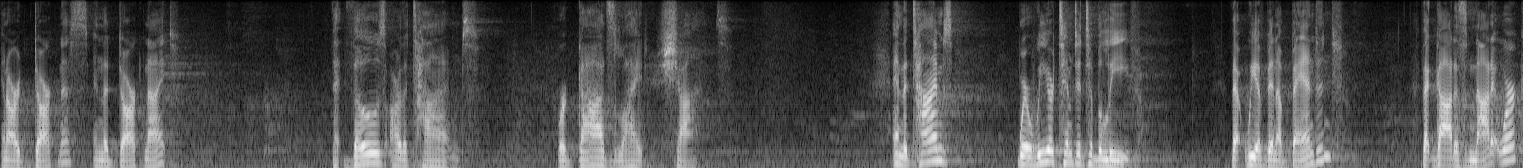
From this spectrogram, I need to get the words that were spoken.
in our darkness, in the dark night, that those are the times where God's light shines. And the times where we are tempted to believe that we have been abandoned, that God is not at work,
